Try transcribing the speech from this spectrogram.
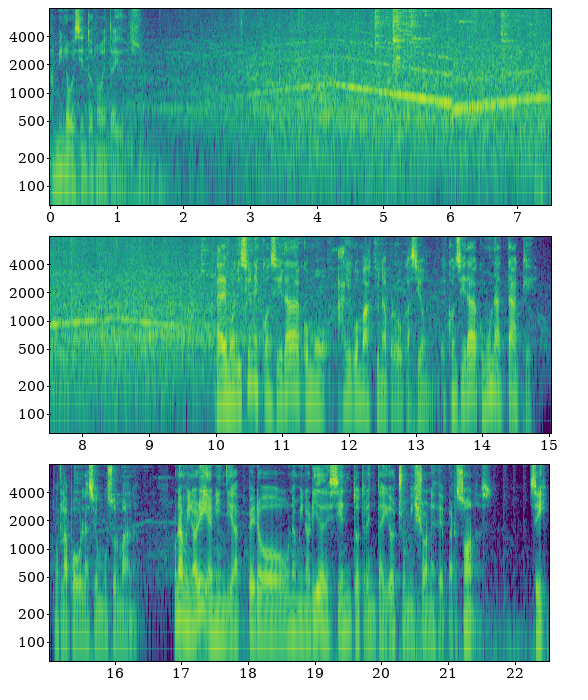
a 1992. La demolición es considerada como algo más que una provocación, es considerada como un ataque por la población musulmana. Una minoría en India, pero una minoría de 138 millones de personas. Sí,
